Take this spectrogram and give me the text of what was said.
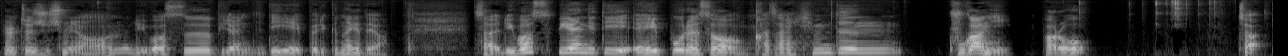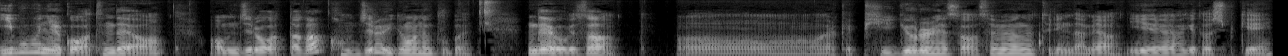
펼쳐주시면 리버스 비하인드 D 에이볼이 끝나게 돼요. 자, 리버스 비하인드 D 에이볼에서 가장 힘든 구간이 바로 자, 이 부분일 것 같은데요. 엄지로 갔다가 검지로 이동하는 부분. 근데 여기서 어, 이렇게 비교를 해서 설명을 드린다면 이해를 하기 더 쉽게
